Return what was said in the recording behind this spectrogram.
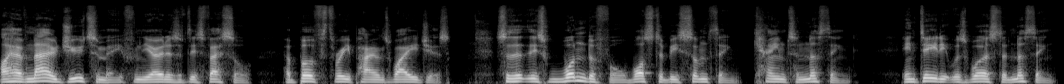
I have now due to me from the owners of this vessel above three pounds wages, so that this wonderful was to be something came to nothing. Indeed, it was worse than nothing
